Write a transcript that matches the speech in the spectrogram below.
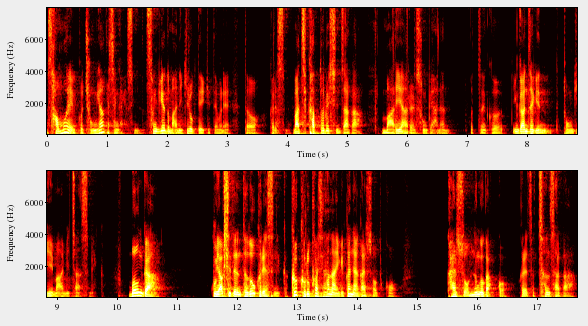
사모했고 중요하게 생각했습니다. 성경에도 많이 기록되어 있기 때문에 더 그랬습니다. 마치 가톨릭 신자가 마리아를 숭배하는 어떤 그 인간적인 동기의 마음이 있지 않습니까? 뭔가 구약 시대는 더더욱 그랬으니까 그 거룩하신 하나님께 그냥 갈 수 없고 갈 수 없는 것 같고 그래서 천사가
